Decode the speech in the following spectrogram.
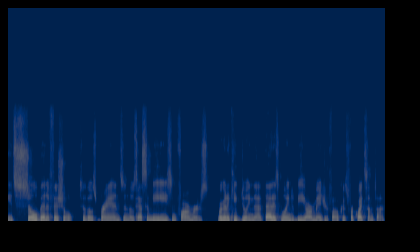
it's so beneficial to those brands and those SMEs and farmers. We're going to keep doing that. That is going to be our major focus for quite some time.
